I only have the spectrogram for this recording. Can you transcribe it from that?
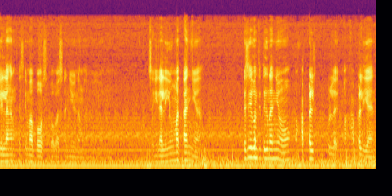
Kailangan kasi mabawas-bawasan niyo ng ano, yung sa ilalim yung mata niya. Kasi kung titignan niyo, oh, makapal makapal yan.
